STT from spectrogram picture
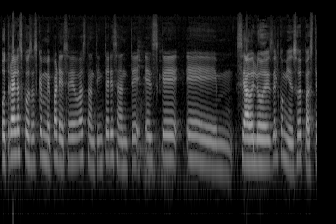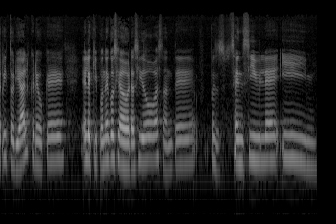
otra de las cosas que me parece bastante interesante es que em, se habló desde el comienzo de paz territorial, creo que el equipo negociador ha sido bastante pues, sensible y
